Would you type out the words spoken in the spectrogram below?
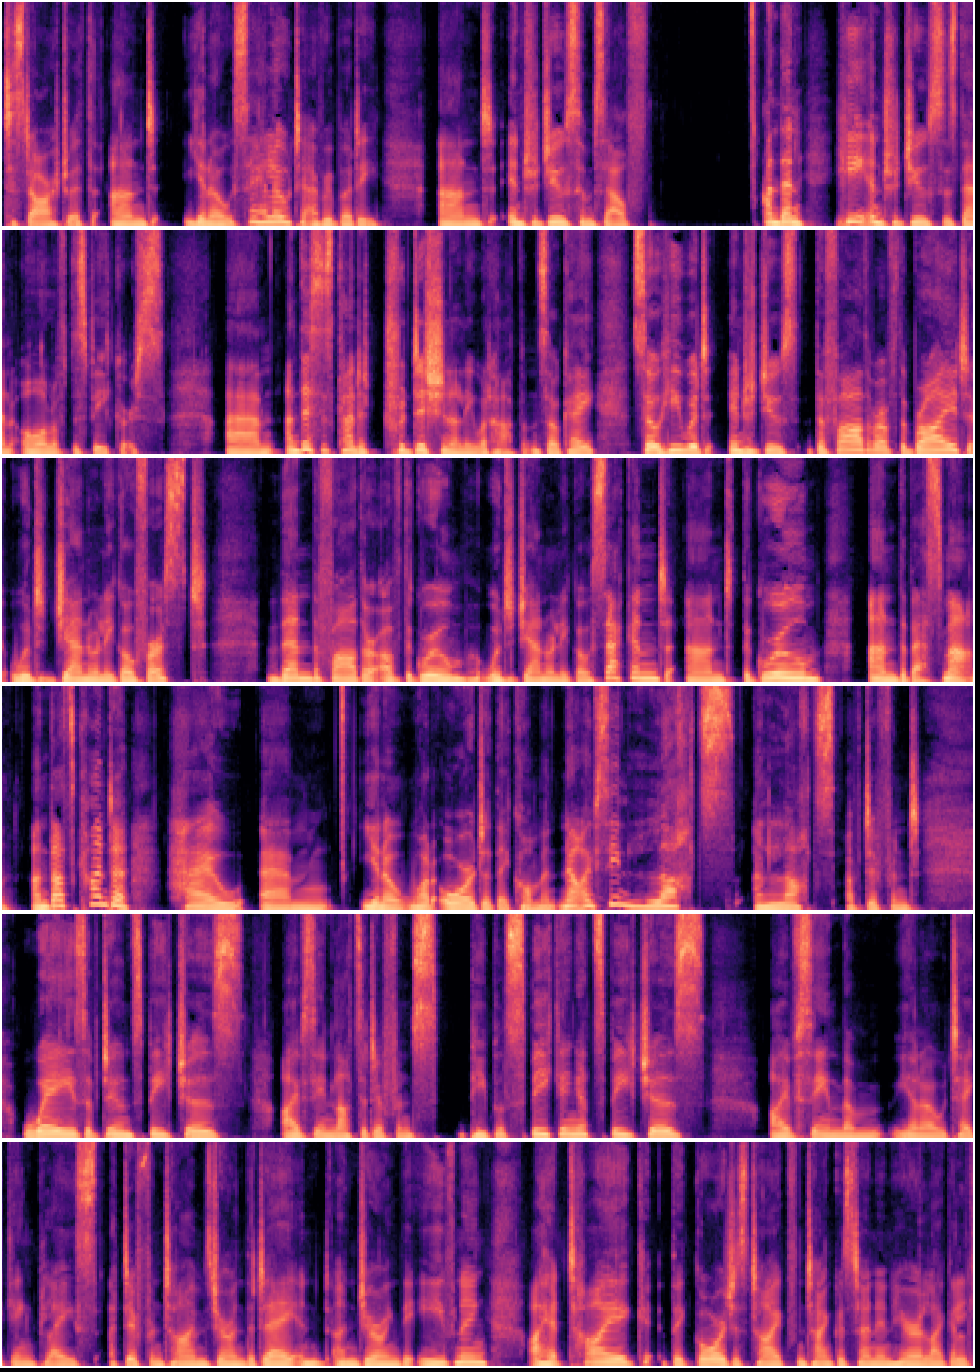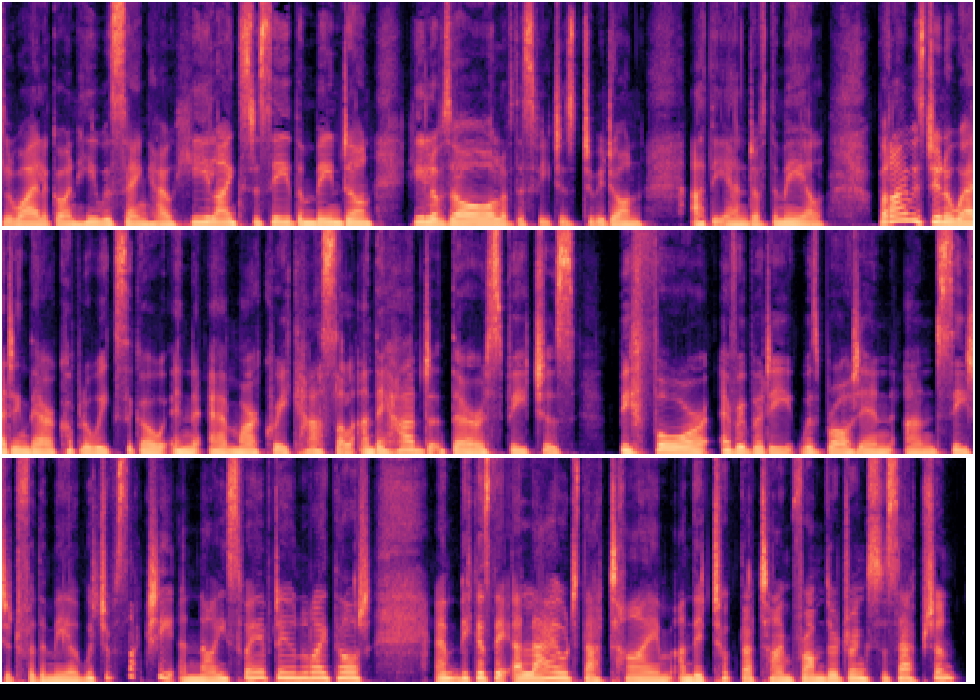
to start with and, you know, say hello to everybody and introduce himself. And then he introduces then all of the speakers. Um, and this is kind of traditionally what happens, okay? So he would introduce the father of the bride would generally go first. Then the father of the groom would generally go second, and the groom and the best man. And that's kind of how, um, you know, what order they come in. Now, I've seen lots and lots of different ways of doing speeches. I've seen lots of different people speaking at speeches. I've seen them, you know, taking place at different times during the day and, and during the evening. I had Tig, the gorgeous Tig from Tankardstown in here like a little while ago, and he was saying how he likes to see them being done. He loves all of the speeches to be done at the end of the meal. But I was doing a wedding there a couple of weeks ago in uh, Castle, and they had their speeches before everybody was brought in and seated for the meal, which was actually a nice way of doing it, I thought, um, because they allowed that time and they took that time from their drinks reception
